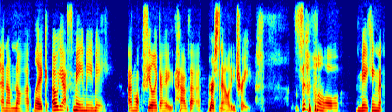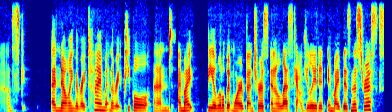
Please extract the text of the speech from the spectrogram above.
and I'm not like, oh, yes, me, me, me. I don't feel like I have that personality trait. So making the ask and knowing the right time and the right people. And I might be a little bit more adventurous and less calculated in my business risks.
